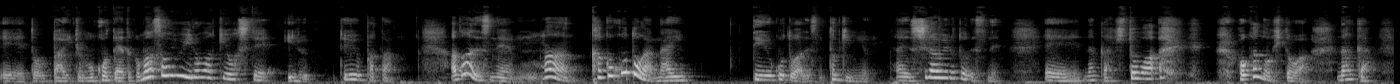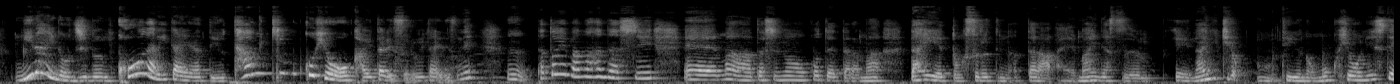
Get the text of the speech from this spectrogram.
えっ、ー、と、バイトのことやとか、まあそういう色分けをしているっていうパターン。あとはですね、まあ、書くことがないっていうことはですね、時に、えー、調べるとですね、えー、なんか人は 他の人は、なんか、未来の自分こうなりたいなっていう短期目標を書いたりするみたいですね。うん。例えばの話、えー、まあ私のことやったら、まあ、ダイエットをするってなったら、えー、マイナス、えー、何キロ、うん、っていうのを目標にして、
